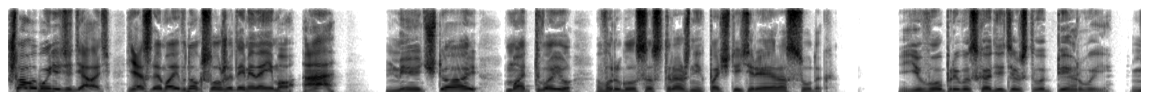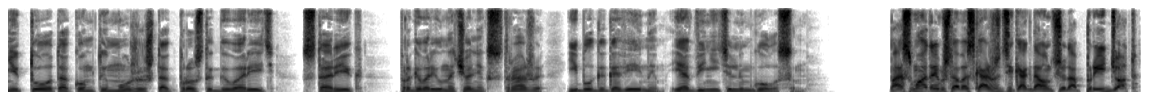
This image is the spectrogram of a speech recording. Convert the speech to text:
Что вы будете делать, если мой внук служит именно ему, а?» «Мечтай, мать твою!» — выругался стражник, почти теряя рассудок. «Его превосходительство первый, не то, о ком ты можешь так просто говорить, старик», проговорил начальник стражи и благоговейным, и обвинительным голосом. «Посмотрим, что вы скажете, когда он сюда придет!»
